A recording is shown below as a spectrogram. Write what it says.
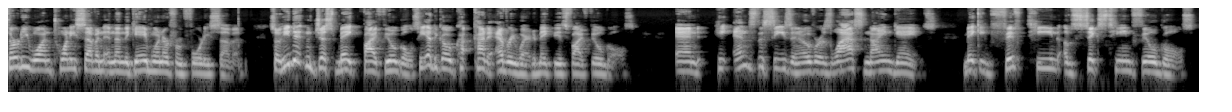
31, 27, and then the game winner from 47. So he didn't just make five field goals. He had to go c- kind of everywhere to make these five field goals. And he ends the season over his last nine games, making 15 of 16 field goals.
